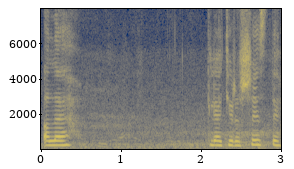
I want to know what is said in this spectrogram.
Але кляті расисти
